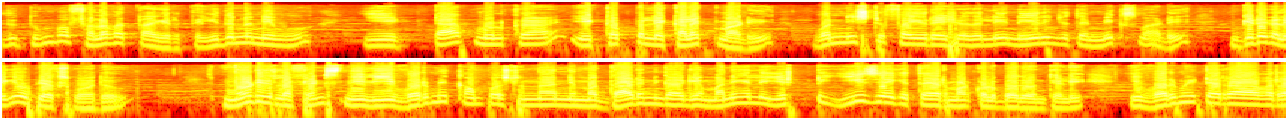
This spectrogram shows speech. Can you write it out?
ಇದು ತುಂಬ ಫಲವತ್ತಾಗಿರುತ್ತೆ. ಇದನ್ನು ನೀವು ಈ ಟ್ಯಾಪ್ ಮೂಲಕ ಈ ಕಪ್ಪಲ್ಲಿ ಕಲೆಕ್ಟ್ ಮಾಡಿ ಒನ್ ಇಷ್ಟು ಫೈವ್ ರೇಷಿಯೋದಲ್ಲಿ ನೀರಿನ ಜೊತೆ ಮಿಕ್ಸ್ ಮಾಡಿ ಗಿಡಗಳಿಗೆ ಉಪಯೋಗಿಸ್ಬೋದು ನೋಡಿದ್ರಲ್ಲ ಫ್ರೆಂಡ್ಸ್ ನೀವು ಈ ವರ್ಮಿ ಕಾಂಪೋಸ್ಟನ್ನು ನಿಮ್ಮ ಗಾರ್ಡನ್ಗಾಗಿ ಮನೆಯಲ್ಲಿ ಎಷ್ಟು ಈಸಿಯಾಗಿ ತಯಾರು ಮಾಡ್ಕೊಳ್ಬೋದು ಅಂತೇಳಿ, ಈ ವರ್ಮಿಟೆರಾ ಅವರ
